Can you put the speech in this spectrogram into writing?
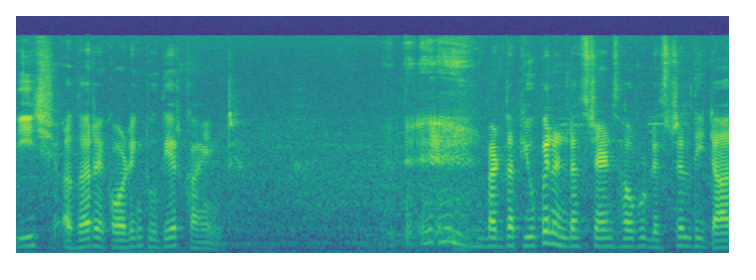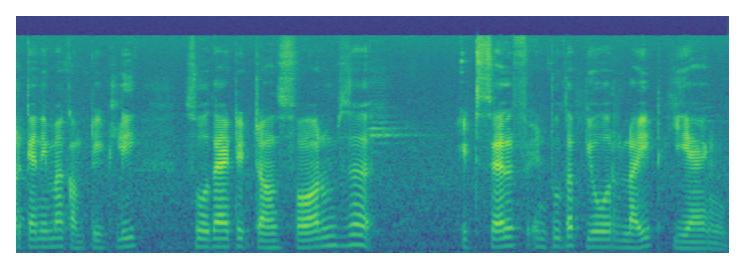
each other according to their kind. but the pupil understands how to distill the dark anima completely so that it transforms itself into the pure light yang.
